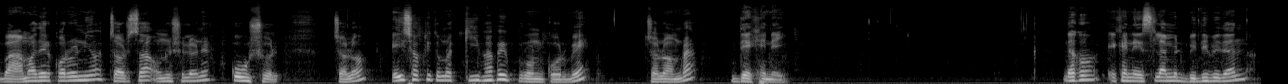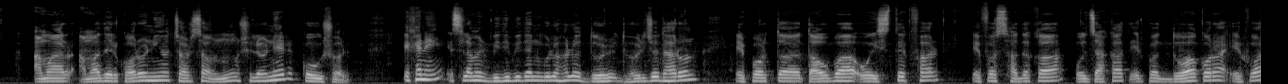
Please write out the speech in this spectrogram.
বা আমাদের করণীয় চর্চা অনুশীলনের কৌশল। চলো, এই শখটি তোমরা কীভাবে পূরণ করবে? চলো আমরা দেখে নেই। দেখো, এখানে ইসলামের বিধিবিধান আমার, আমাদের করণীয় চর্চা অনুশীলনের কৌশল। এখানে ইসলামের বিধিবিধানগুলো হলো ধৈর্য ধারণ, এরপর তাওবা ও ইস্তেকফার এরপর সাদাকা ও জাকাত এরপর দোয়া করা, এরপর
